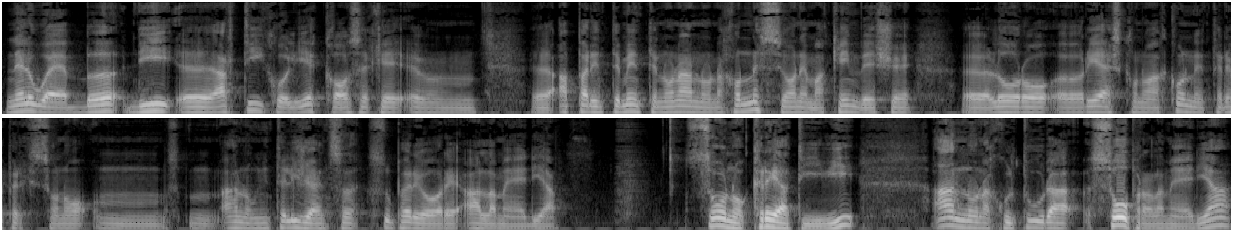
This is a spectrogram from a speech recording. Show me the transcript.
nel web di eh, articoli e cose che um, eh, apparentemente non hanno una connessione, ma che invece eh, loro eh, riescono a connettere perché sono, um, hanno un'intelligenza superiore alla media. Sono creativi, hanno una cultura sopra la media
